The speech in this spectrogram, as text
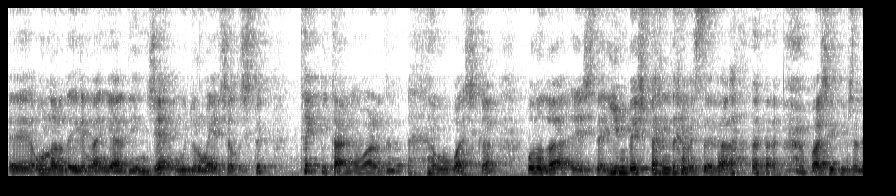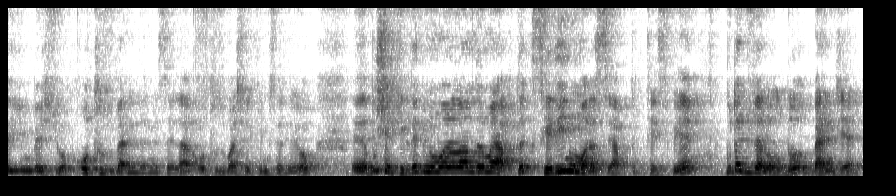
E, onları da elimden geldiğince uydurmaya çalıştık. Tek bir tane vardı. o başka. Onu da işte 25 bende mesela. başka kimsede 25 yok. 30 bende mesela. 30 başka kimsede yok. Ee, bu şekilde bir numaralandırma yaptık. Seri numarası yaptık tespihe. Bu da güzel oldu bence.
